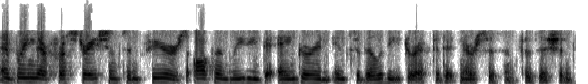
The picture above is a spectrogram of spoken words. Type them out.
and bring their frustrations and fears, often leading to anger and incivility directed at nurses and physicians.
